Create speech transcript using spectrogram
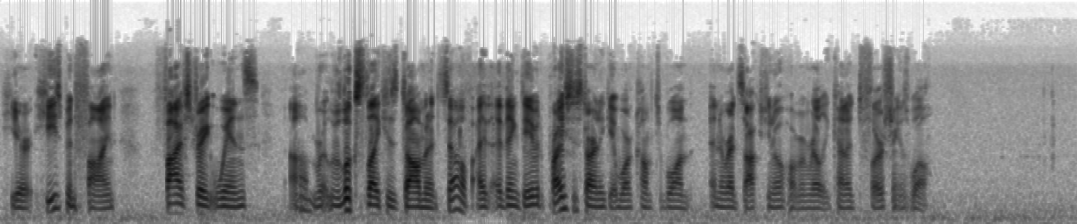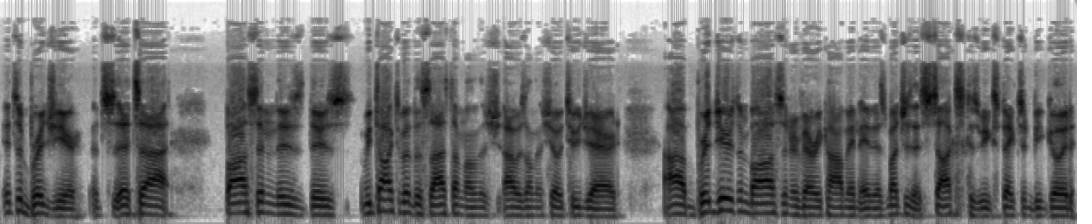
here, he's been fine, five straight wins. Um, looks like his dominant self. I, I think David Price is starting to get more comfortable on, in the Red Sox uniform and really kind of flourishing as well. It's a bridge year. It's it's uh Boston. There's there's we talked about this last time on the sh- I was on the show too, Jared. Uh, bridge years in Boston are very common, and as much as it sucks because we expect it to be good,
